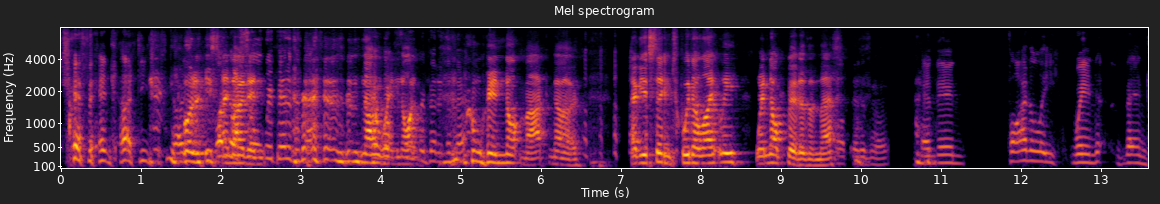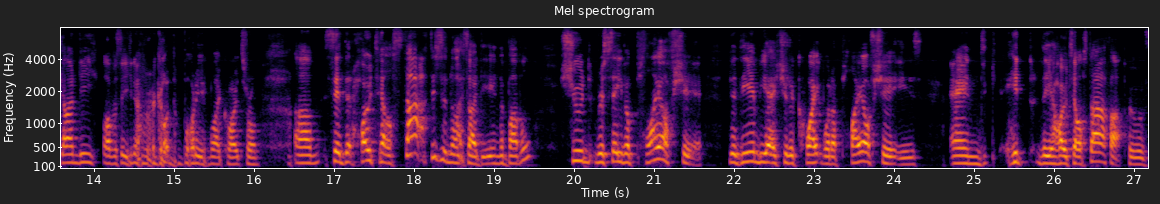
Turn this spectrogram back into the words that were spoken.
Jeff Van Gundy just goes, What did he say? No, sure we're better than that. no, I'm we're not not. We're better than that. We're not, Mark. No. Have you seen Twitter lately? We're not better than that. Not better than that. And then finally, when Van Gundy, obviously you know where I got the body of my quotes from, um, said that hotel staff, this is a nice idea in the bubble, should receive a playoff share. That the NBA should equate what a playoff share is and hit the hotel staff up who have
